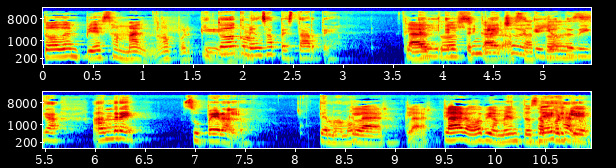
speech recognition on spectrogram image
todo empieza mal, ¿no? Porque... Y todo comienza a pestarte. Claro, el, el simple hecho de que yo te diga, André, supéralo. Te mamó. Claro, claro, claro, obviamente. O sea, porque.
